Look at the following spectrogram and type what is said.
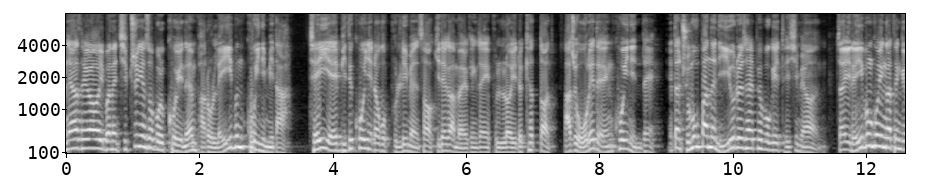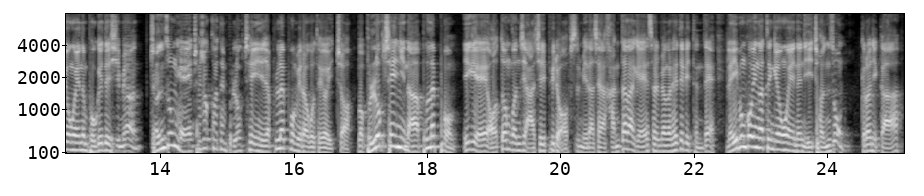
안녕하세요. 이번에 집중해서 볼 코인은 바로 레이븐 코인입니다. 제2의 비트코인이라고 불리면서 기대감을 굉장히 불러일으켰던 아주 오래된 코인인데 일단 주목받는 이유를 살펴보게 되시면 자 이 레이븐 코인 같은 경우에는 보게 되시면 전송에 최적화된 블록체인이자 플랫폼이라고 되어 있죠. 뭐 블록체인이나 플랫폼 이게 어떤 건지 아실 필요 없습니다. 제가 간단하게 설명을 해드릴 텐데 레이븐 코인 같은 경우에는 이 전송 그러니까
